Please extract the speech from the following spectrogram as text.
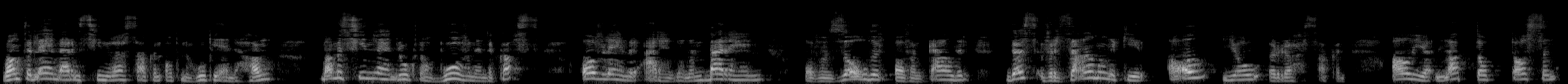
Want er liggen daar misschien rugzakken op een hoopje in de hang, maar misschien liggen er ook nog boven in de kast, of liggen er ergens in een berging, of een zolder, of een kelder. Dus verzamel een keer al jouw rugzakken. Al je laptoptassen,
